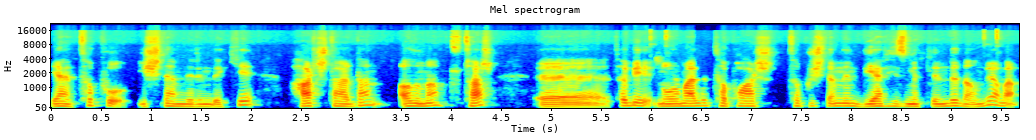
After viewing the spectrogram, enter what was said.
Yani tapu işlemlerindeki harçlardan alınan tutar e, tabii normalde tapu harç, tapu işlemlerinin diğer hizmetlerinde de alınıyor ama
